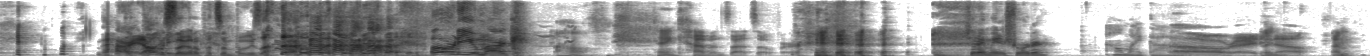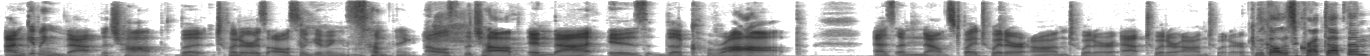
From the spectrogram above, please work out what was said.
All right, over I'm still you. gonna put some booze on. over to you, Mark. oh, thank heavens that's over. Should I have made it shorter? oh my god. Alrighty now. I'm I'm giving that the chop, but Twitter is also giving something else the chop, and that is the crop, as announced by Twitter on Twitter at Twitter on Twitter. Can we call this a crop top then?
